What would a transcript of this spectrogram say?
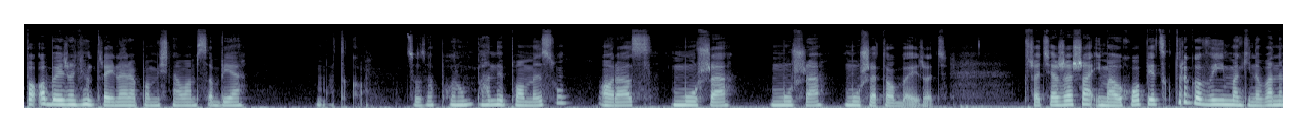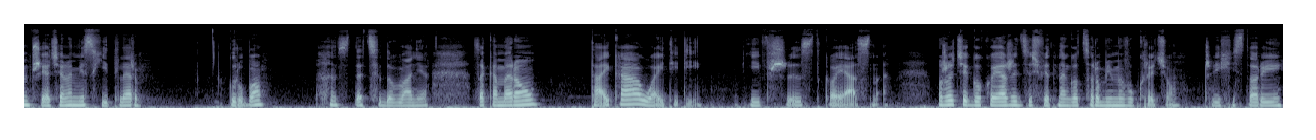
Po obejrzeniu trailera pomyślałam sobie, matko, co za porąbany pomysł oraz muszę, muszę, muszę to obejrzeć. Trzecia Rzesza i mały chłopiec, którego wyimaginowanym przyjacielem jest Hitler. Grubo? Zdecydowanie. Za kamerą Taika Waititi. I wszystko jasne. Możecie go kojarzyć ze świetnego Co robimy w ukryciu, czyli historii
